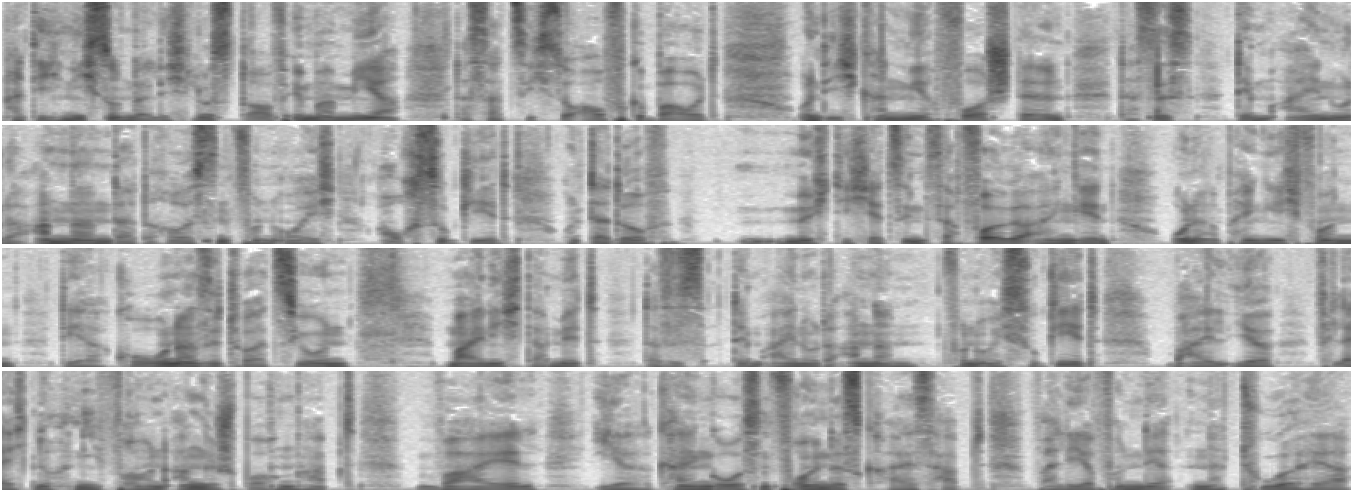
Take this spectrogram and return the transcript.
hatte ich nicht sonderlich Lust drauf, immer mehr. Das hat sich so aufgebaut. Und ich kann mir vorstellen, dass es dem einen oder anderen da draußen von euch auch so geht. Und darauf möchte ich jetzt in dieser Folge eingehen, unabhängig von der Corona-Situation, meine ich damit, dass es dem einen oder anderen von euch so geht, weil ihr vielleicht noch nie Frauen angesprochen habt, weil ihr keinen großen Freundeskreis habt, weil ihr von der Natur her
